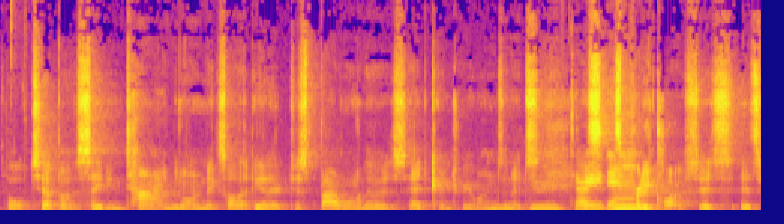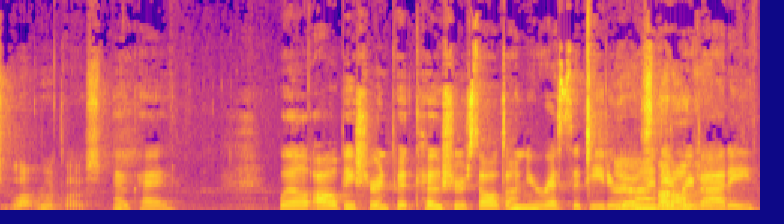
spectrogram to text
little tip of saving time. You don't want to mix all that together. Just buy one of those Head Country ones, and it's Mhm, it's it's, already it's done. pretty close. It's it's a lot real close. Okay. Well, I'll be sure and put kosher salt on your recipe to Yeah, remind not on there. everybody.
